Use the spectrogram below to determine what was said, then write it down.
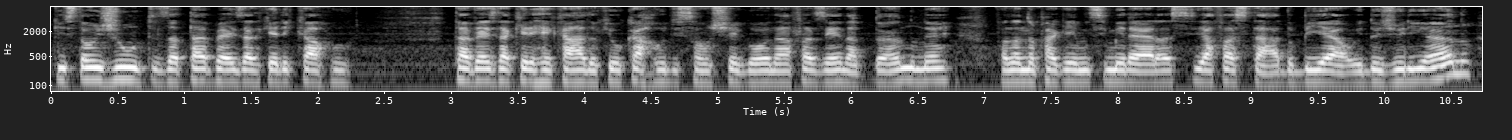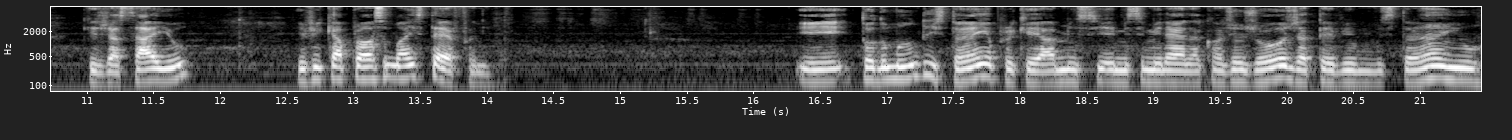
que estão juntos através daquele carro, através daquele recado que o carro de som chegou na fazenda dando, né? Falando para a MC Minera se afastar do Biel e do Juliano, que já saiu, e ficar próximo a Stephanie. E todo mundo estranha, porque a MC, MC Mirella com a Jojo já teve um estranho.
